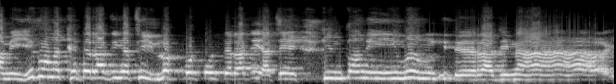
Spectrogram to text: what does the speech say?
আমি এগুলো খেতে রাজি আছি, লটপট করতে রাজি আছি, কিন্তু আমি ইমান দিতে রাজি নাই।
